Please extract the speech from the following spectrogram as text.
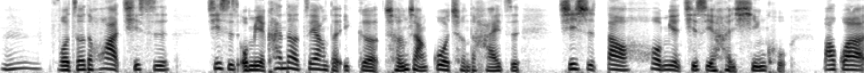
嗯，否则的话，其实其实我们也看到这样的一个成长过程的孩子，其实到后面其实也很辛苦。包括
